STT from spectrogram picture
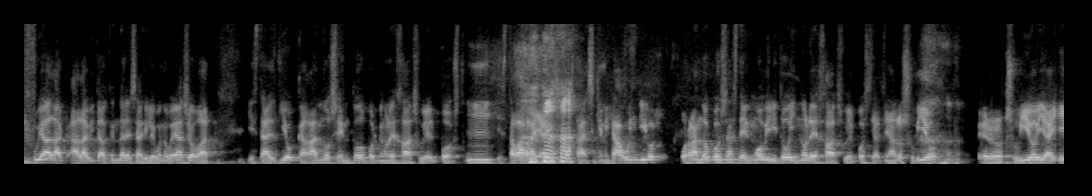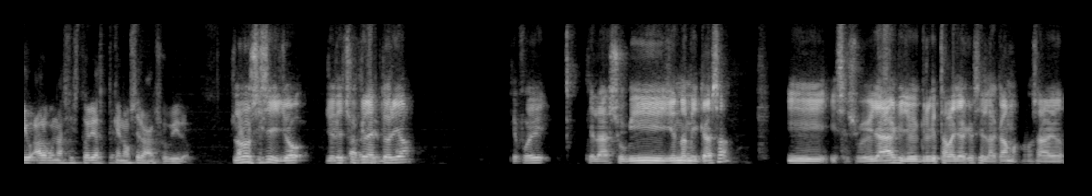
fui a la, a la habitación de Alexa y le bueno, voy a sobar. Y está el tío cagándose en todo porque no le dejaba subir el post. Mm. Y estaba rayadísimo. es que me cago en Dios, borrando cosas del móvil y todo y no le dejaba subir el post. Y al final lo subió, pero lo subió y hay algunas historias que no se le han subido. No, no, sí, sí, yo, yo de hecho que la historia, que fue que la subí yendo a mi casa y, y se subió ya, que yo creo que estaba ya casi en la cama. O sea,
